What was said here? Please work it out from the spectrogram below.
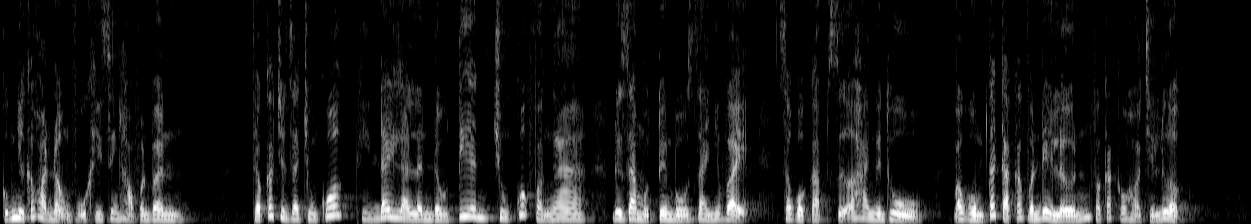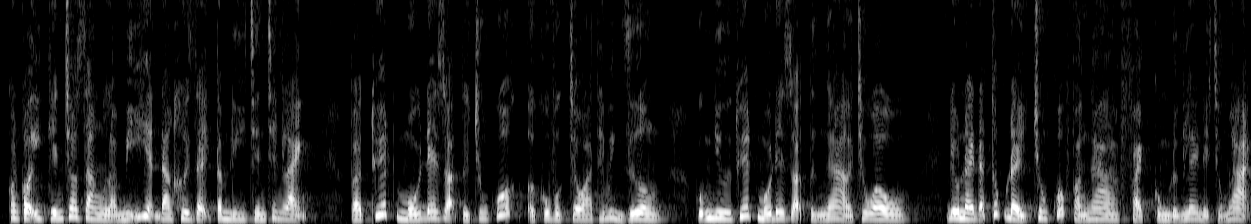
cũng như các hoạt động vũ khí sinh học vân vân. Theo các chuyên gia Trung Quốc thì đây là lần đầu tiên Trung Quốc và Nga đưa ra một tuyên bố dài như vậy sau cuộc gặp giữa hai nguyên thủ, bao gồm tất cả các vấn đề lớn và các câu hỏi chiến lược. Còn có ý kiến cho rằng là Mỹ hiện đang khơi dậy tâm lý chiến tranh lạnh và thuyết mối đe dọa từ Trung Quốc ở khu vực châu Á Thái Bình Dương, cũng như thuyết mối đe dọa từ Nga ở châu Âu. Điều này đã thúc đẩy Trung Quốc và Nga phải cùng đứng lên để chống lại.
